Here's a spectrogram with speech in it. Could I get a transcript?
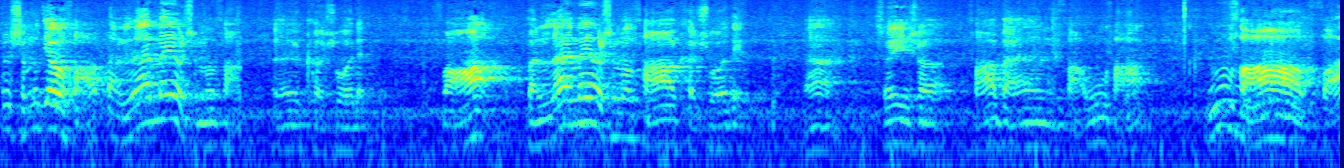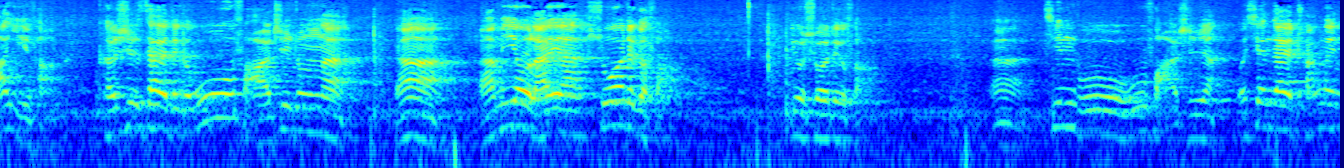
说什么叫法？本来没有什么法，呃，可说的。法本来没有什么法可说的，啊，所以说法本法无法，无法法亦法。可是在这个无法之中呢，啊，俺们又来呀说这个法。又说这个法，啊，今不无法师啊！我现在传给你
